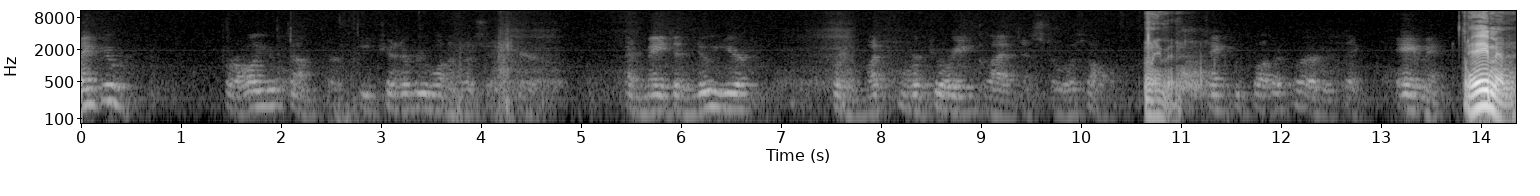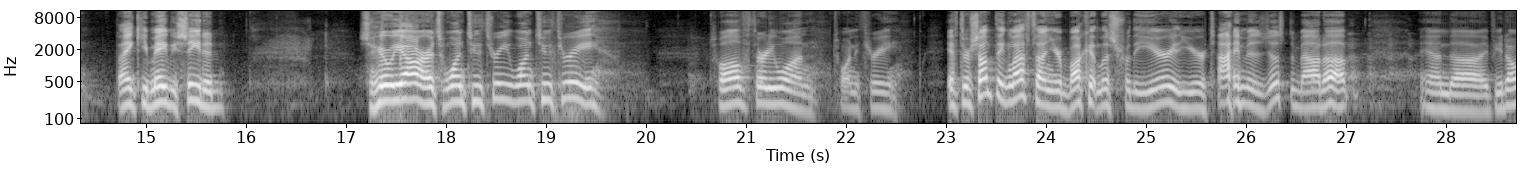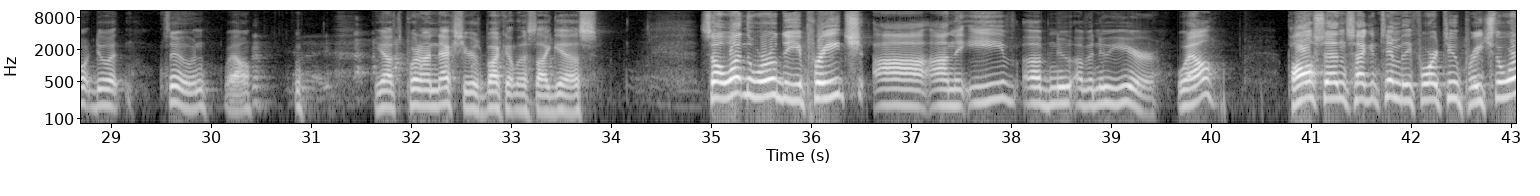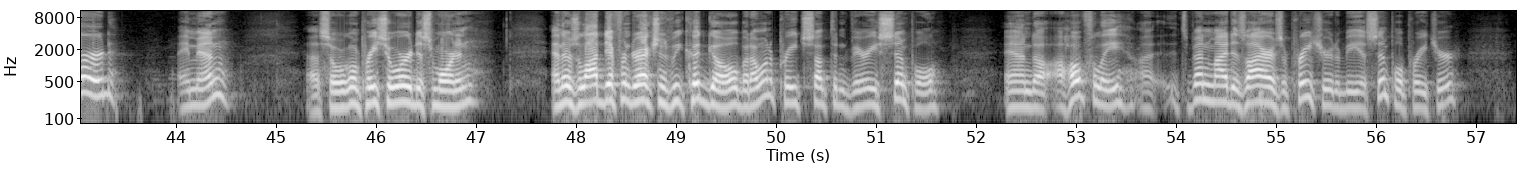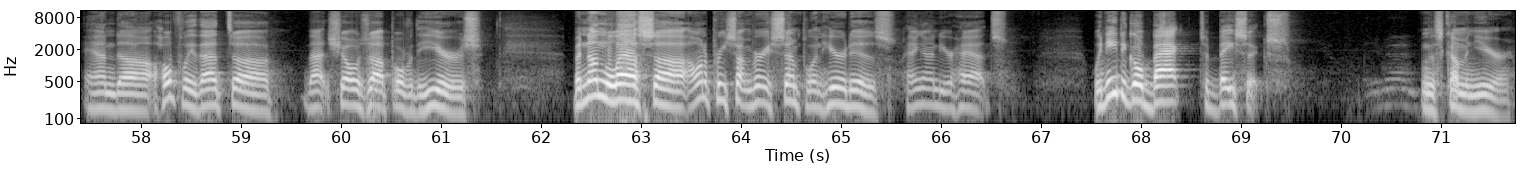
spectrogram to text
Thank you for all you've done for each and every one of us this year. And may the new year bring much more joy and gladness to us all. Amen. Thank you, Father, for everything. Amen. Amen. Thank you. you may be seated. So here we are. It's 1, 2, 3, 1, 2, 3, 12, 31, 23. If there's something left on your bucket list for the year, your time is just about up. And uh, if you don't do it soon, well, you have to put on next year's bucket list, I guess. So, what in the world do you preach uh, on the eve of, new, of a new year? Well, Paul said in 2 Timothy 4 2, preach the word. Amen. Uh, so, we're going to preach the word this morning. And there's a lot of different directions we could go, but I want to preach something very simple. And uh, hopefully, uh, it's been my desire as a preacher to be a simple preacher. And uh, hopefully, that uh, that shows up over the years. But nonetheless, uh, I want to preach something very simple, and here it is. Hang on to your hats. We need to go back to basics in this coming year.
